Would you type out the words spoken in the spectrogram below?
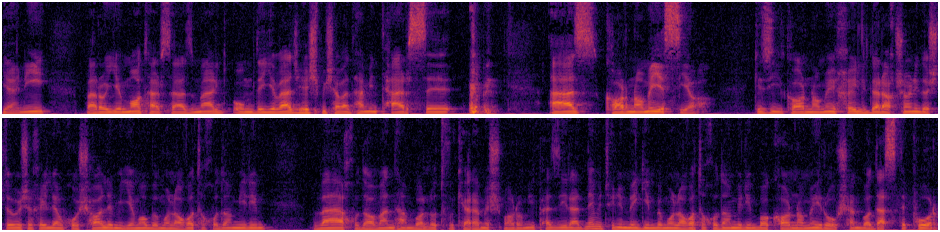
یعنی برای ما ترس از مرگ عمده وجهش می شود همین ترس از کارنامه سیاه. کسی کارنامه خیلی درخشانی داشته باشه خیلی هم خوشحاله میگه ما به ملاقات خدا میریم و خداوند هم با لطف و کرمش ما رو میپذیرد. نمی‌تونیم بگیم به ملاقات خدا میریم با کارنامه روشن با دست پر.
